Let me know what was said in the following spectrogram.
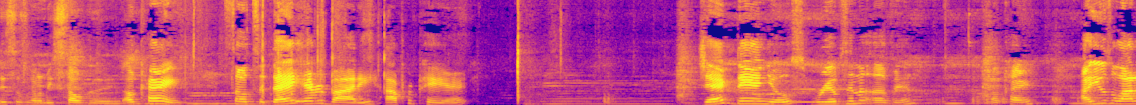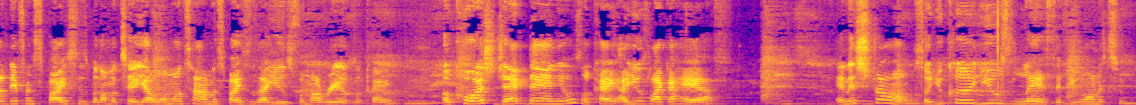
This is going to be so good. Okay. So today, everybody, I prepared Jack Daniels ribs in the oven. Okay. I use a lot of different spices, but I'm going to tell y'all one more time the spices I use for my ribs, okay? Of course, Jack Daniels, okay? I use like a half. And it's strong, so you could use less if you wanted to.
